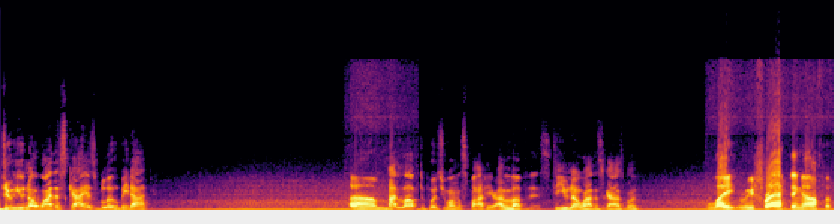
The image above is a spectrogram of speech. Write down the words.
Do you know why the sky is blue, B dot? Um, I love to put you on the spot here. I love this. Do you know why the sky is blue? light refracting off of.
